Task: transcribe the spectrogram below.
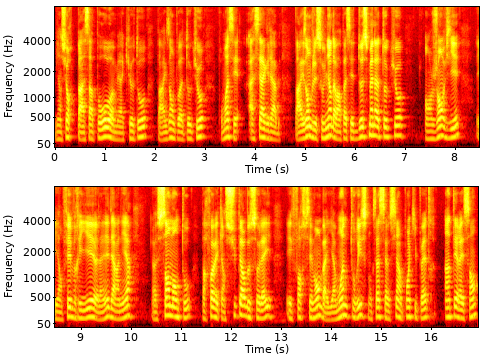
Bien sûr, pas à Sapporo, mais à Kyoto, par exemple, ou à Tokyo, pour moi, c'est assez agréable. Par exemple, j'ai souvenir d'avoir passé deux semaines à Tokyo en janvier et en février euh, l'année dernière, euh, sans manteau, parfois avec un superbe soleil, et forcément, bah, il y a moins de touristes, donc ça, c'est aussi un point qui peut être intéressant.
